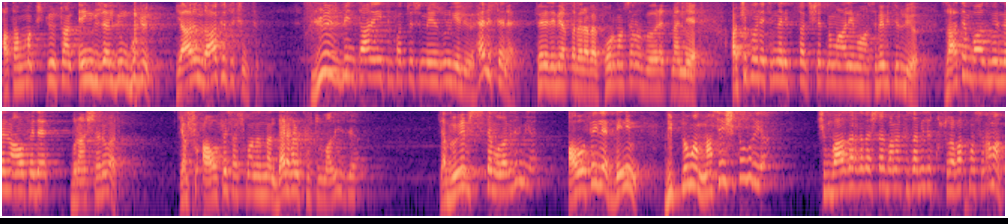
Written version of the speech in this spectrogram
atanmak istiyorsan en güzel gün bugün. Yarın daha kötü çünkü. 100 bin tane eğitim fakültesi mezunu geliyor her sene. Fen Edebiyat'la beraber formasyon ve öğretmenliğe. Açık öğretimden iktisat işletme maliye muhasebe bitiriliyor. Zaten bazı bölümlerin AOF'de branşları var. Ya şu AOF saçmalığından derhal kurtulmalıyız ya. Ya böyle bir sistem olabilir mi ya? AOF ile benim diplomam nasıl eşit olur ya? Şimdi bazı arkadaşlar bana kızabilir kusura bakmasın ama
